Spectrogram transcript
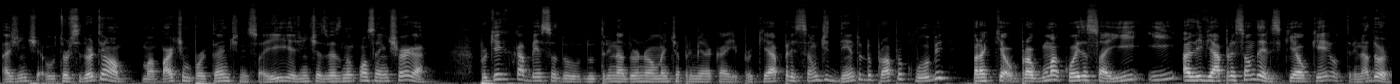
a gente, o torcedor tem uma, uma parte importante nisso aí e a gente às vezes não consegue enxergar. Por que, que a cabeça do, do treinador normalmente é a primeira a cair? Porque é a pressão de dentro do próprio clube para que para alguma coisa sair e aliviar a pressão deles, que é o quê? O treinador,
